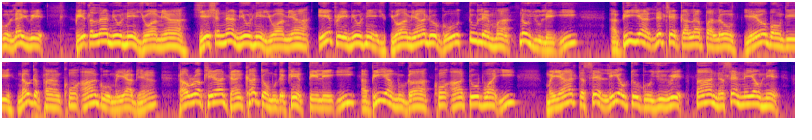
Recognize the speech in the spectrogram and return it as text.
ကို လိုက်၍ဘေသလမြို့နှင့်ယွာများ ယေရှနမြို့နှင့်ယွာများအေဖရိမြို့နှင့်ယွာများတို့ကို သူ့လက်မှ နှုတ်ယူလေ၏ အဘိယလက်ထက်ကာလပတ်လုံးယေရောဗောင်သည် နောက်တဖန်ခွန်အားကိုမရပြန်။ထာဝရဘုရားဒဏ်ခတ်တော်မူသဖြင့်သေလေ၏။အဘိယမူကားခွန်အားတိုးပွား၏။မယားတစ်ဆက်လေးယောက်တို့ကိုယူ၍သားနှစ်ဆက်နှစ်ယောက်နှင့်သ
